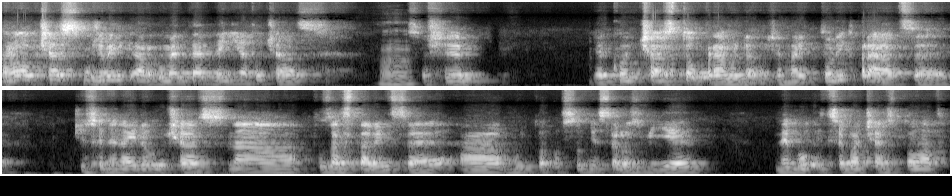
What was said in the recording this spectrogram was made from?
Ono občas může být argumentem, není na to čas, uh-huh. což je jako často pravda, že mají tolik práce, že se nenajdou čas na to zastavit se a buď to osobně se rozvíjet, nebo i třeba často nad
